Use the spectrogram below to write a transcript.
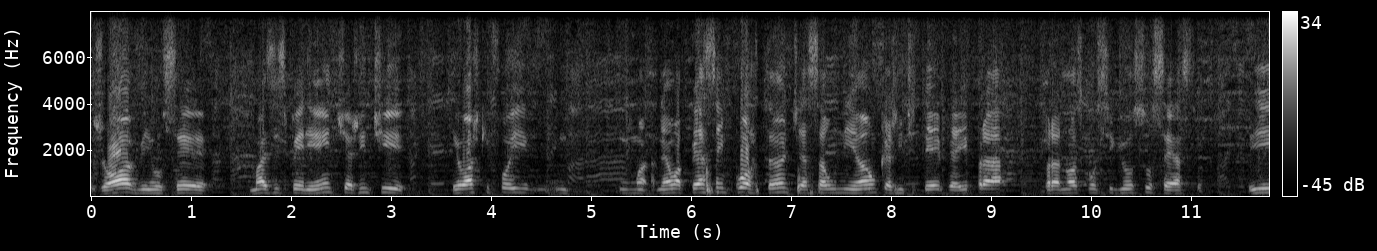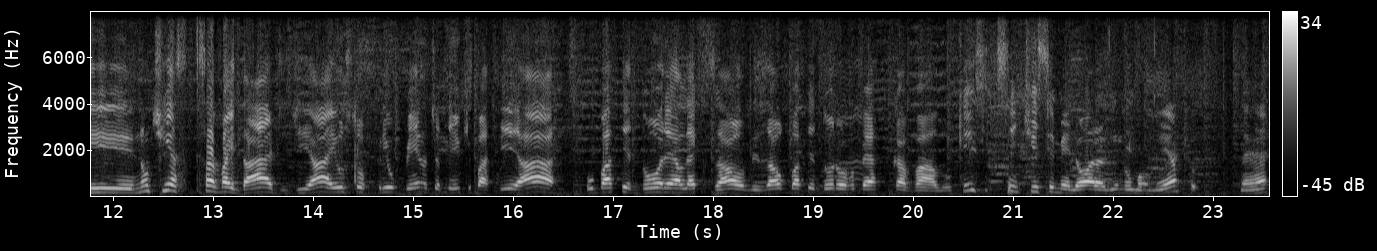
jovem ou ser mais experiente, a gente, eu acho que foi uma, né, uma peça importante essa união que a gente teve aí para nós conseguir o sucesso. E não tinha essa vaidade de, ah, eu sofri o pênalti, eu tenho que bater, ah, o batedor é Alex Alves, ah, o batedor é o Roberto Cavalo. Quem se sentisse melhor ali no momento, né?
